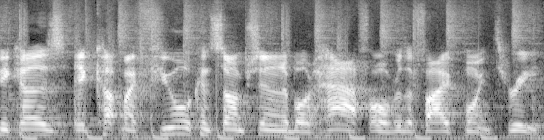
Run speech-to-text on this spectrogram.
because it cut my fuel consumption in about half over the 5.3.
